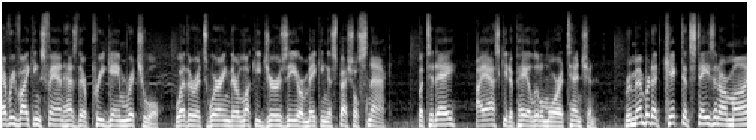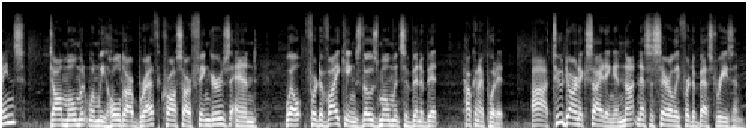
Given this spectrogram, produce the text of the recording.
every Vikings fan has their pre-game ritual, whether it's wearing their lucky jersey or making a special snack. But today, I ask you to pay a little more attention. Remember that kick that stays in our minds? Da moment when we hold our breath, cross our fingers, and, well, for the Vikings, those moments have been a bit, how can I put it? Ah, too darn exciting and not necessarily for the best reason.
